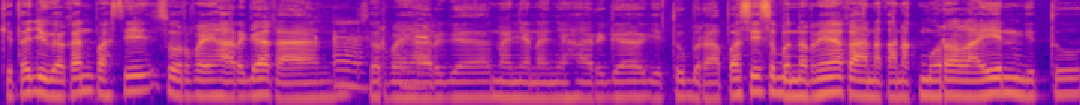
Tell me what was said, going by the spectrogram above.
kita juga kan pasti survei harga kan, uh, survei yeah. harga, nanya-nanya harga gitu, berapa sih sebenarnya ke anak-anak murah lain gitu.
